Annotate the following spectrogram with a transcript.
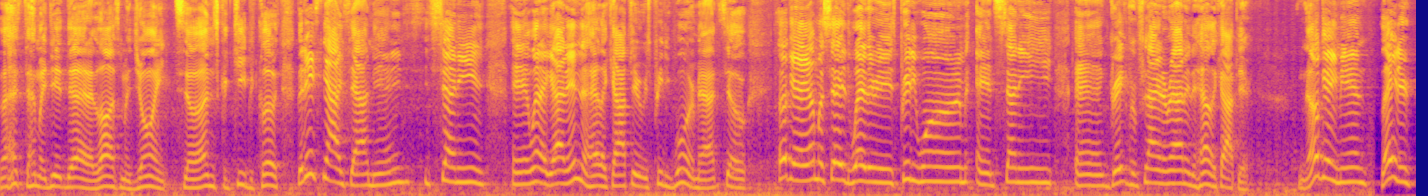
last time I did that, I lost my joint, so I'm just gonna keep it closed. But it's nice out, man. It's, it's sunny, and, and when I got in the helicopter, it was pretty warm out. So, okay, I'm gonna say the weather is pretty warm and sunny and great for flying around in a helicopter. Okay, man. Later.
